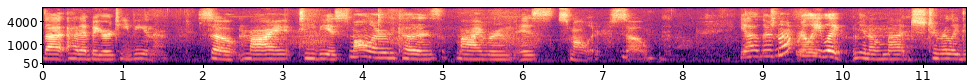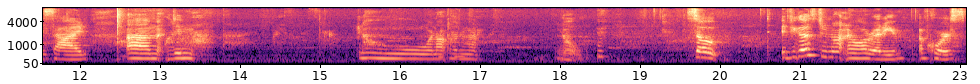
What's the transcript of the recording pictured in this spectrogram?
that had a bigger TV in there. So my TV is smaller because my room is smaller. So yeah, there's not really like you know much to really decide. Um, didn't. No, we're not talking about. No. So, if you guys do not know already, of course,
